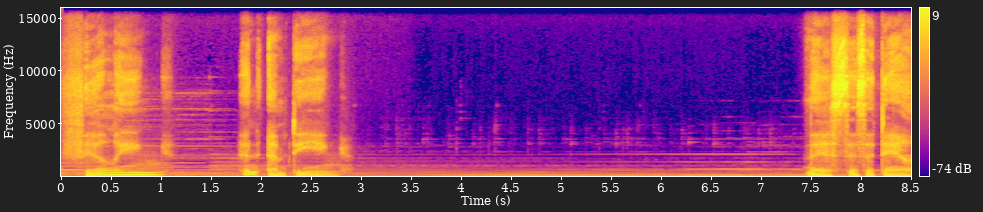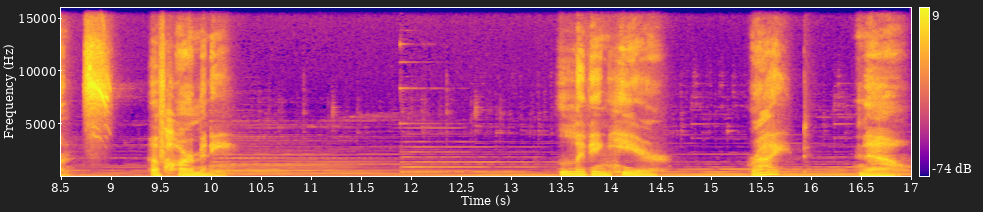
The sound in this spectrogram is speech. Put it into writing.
filling and emptying. This is a dance of harmony. Living here, right now.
